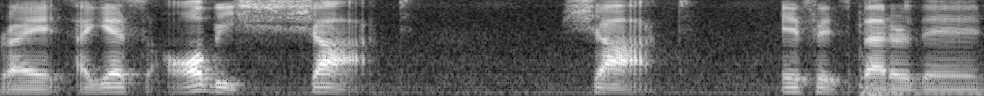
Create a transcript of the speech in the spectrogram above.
right? I guess I'll be shocked, shocked if it's better than,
